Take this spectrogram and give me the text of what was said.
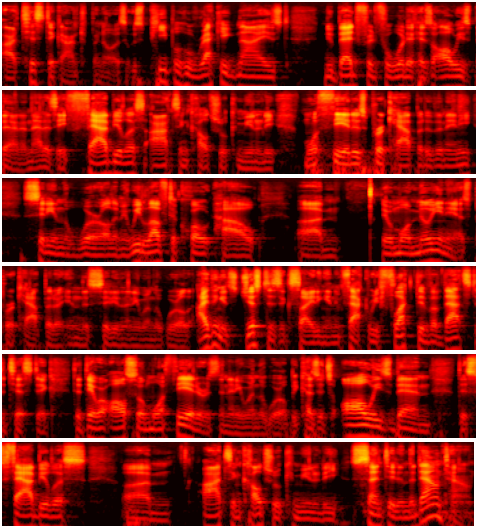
artistic entrepreneurs. It was people who recognized New Bedford for what it has always been, and that is a fabulous arts and cultural community. More theaters per capita than any city in the world. I mean, we love to quote how um, there were more millionaires per capita in this city than anywhere in the world. I think it's just as exciting and, in fact, reflective of that statistic that there were also more theaters than anywhere in the world because it's always been this fabulous um, arts and cultural community centered in the downtown.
